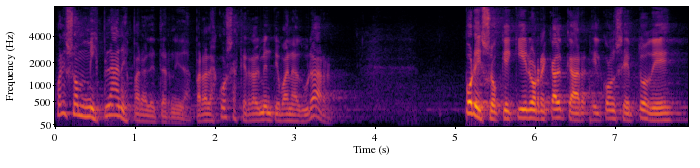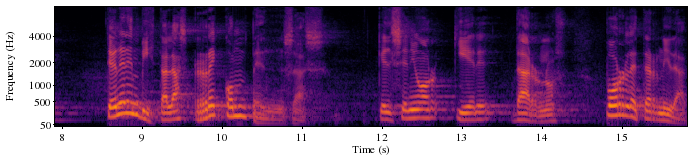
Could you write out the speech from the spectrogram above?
¿Cuáles son mis planes para la eternidad? Para las cosas que realmente van a durar. Por eso que quiero recalcar el concepto de tener en vista las recompensas que el Señor quiere darnos por la eternidad.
